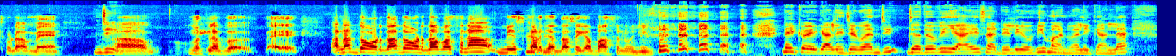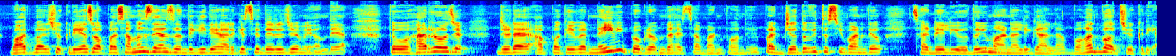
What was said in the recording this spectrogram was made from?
ਥੋੜਾ ਮੈਂ ਜੀ। ਮਤਲਬ ਅਹ, ਆ ਨਾ ਦੌੜਦਾ ਦੌੜਦਾ ਬਸ ਨਾ ਮਿਸ ਕਰ ਜਾਂਦਾ ਸੀਗਾ ਬੱਸ ਨੂੰ ਜੀ। ਨਹੀਂ ਕੋਈ ਗੱਲ ਨਹੀਂ ਜਗਵੰਤ ਜੀ ਜਦੋਂ ਵੀ ਆਏ ਸਾਡੇ ਲਈ ਉਹੀ ਮਾਣ ਵਾਲੀ ਗੱਲ ਹੈ। ਬਹੁਤ ਬਹੁਤ ਸ਼ੁਕਰੀਆ। ਸੋ ਆਪਾਂ ਸਮਝਦੇ ਹਾਂ ਜ਼ਿੰਦਗੀ ਦੇ ਹਰ ਕਿਸੇ ਦੇ ਰੁਝੇਵੇਂ ਹੁੰਦੇ ਆ। ਤੋ ਹਰ ਰੋਜ਼ ਜਿਹੜਾ ਆਪਾਂ ਕਈ ਵਾਰ ਨਹੀਂ ਵੀ ਪ੍ਰੋਗਰਾਮ ਦਾ ਹਿੱਸਾ ਬਣ ਪਾਉਂਦੇ ਪਰ ਜਦੋਂ ਵੀ ਤੁਸੀਂ ਬਣਦੇ ਹੋ ਸਾਡੇ ਲਈ ਉਦੋਂ ਹੀ ਮਾਣ ਵਾਲੀ ਗੱਲ ਆ। ਬਹੁਤ ਬਹੁਤ ਸ਼ੁਕਰੀਆ।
